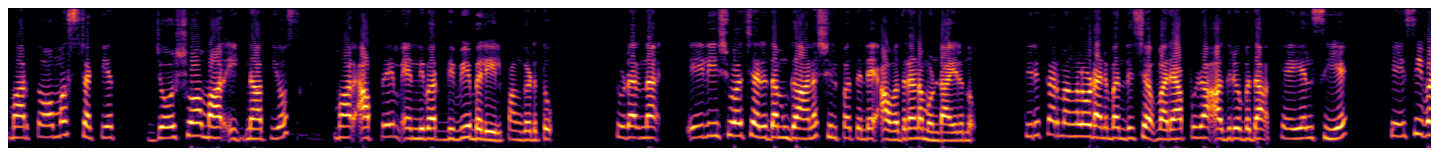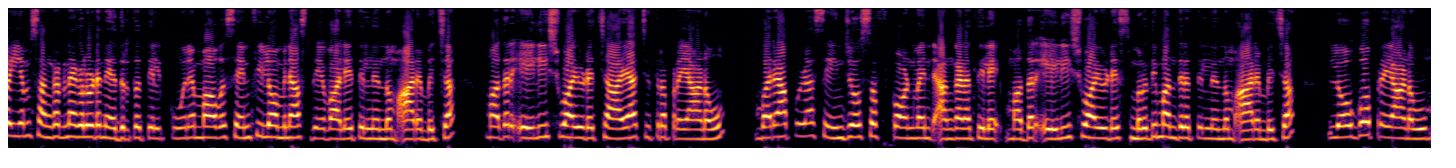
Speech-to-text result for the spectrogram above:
Mar Thomas Chakkiath Joshua Mar Ignatius Mar Aprem എന്നിവർ ദിവ്യബലിയിൽ പങ്കെടുത്തു. തുടർന്ന് ഏലീശ്വ ചരിതം ഗാനശില്പത്തിന്റെ അവതരണമുണ്ടായിരുന്നു. തിരുക്കർമ്മങ്ങളോടനുബന്ധിച്ച് വരാപ്പുഴ അതിരൂപത കെ എൽ സിയെ കെ സി വൈ എം സംഘടനകളുടെ നേതൃത്വത്തിൽ കൂനമ്മാവ് സെന്റ് ഫിലോമിനാസ് ദേവാലയത്തിൽ നിന്നും ആരംഭിച്ച മദർ ഏലീശ്വായുടെ ഛായാചിത്ര പ്രയാണവും വരാപ്പുഴ സെയിന്റ് ജോസഫ് കോൺവെന്റ് അങ്കണത്തിലെ മദർ ഏലീശ്വായുടെ സ്മൃതി മന്ദിരത്തിൽ നിന്നും ആരംഭിച്ച ലോഗോ പ്രയാണവും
